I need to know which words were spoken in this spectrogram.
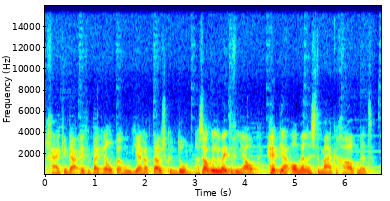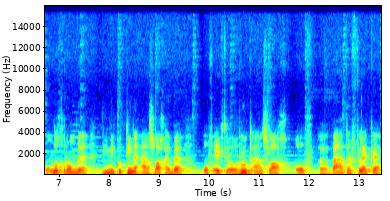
ga ik je daar even bij helpen hoe jij dat thuis kunt doen. Nou zou ik willen weten van jou, heb jij al wel eens te maken gehad met ondergronden die nicotineaanslag hebben of eventueel roetaanslag of uh, watervlekken?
